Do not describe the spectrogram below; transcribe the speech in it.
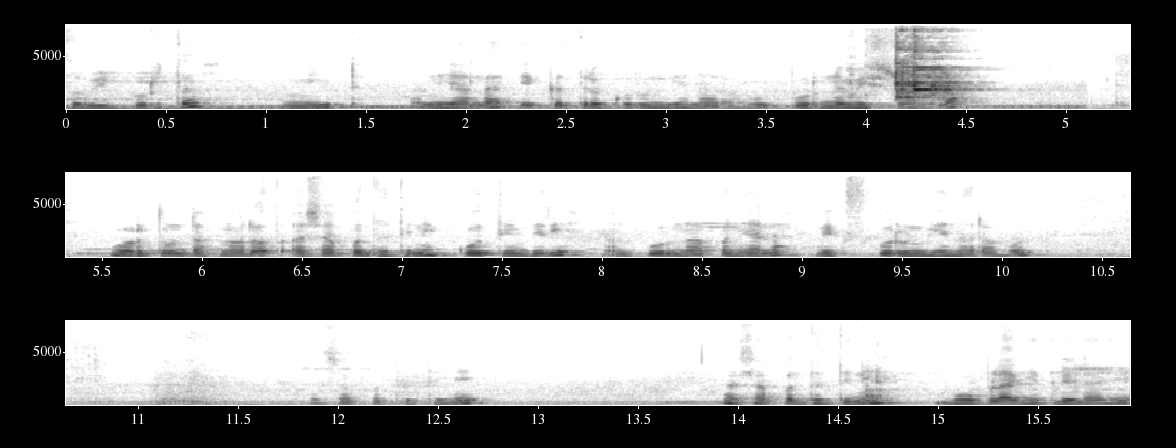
चवीपुरतं मीठ आणि याला एकत्र करून घेणार आहोत पूर्ण मिश्रणाला. वरतून टाकणार आहोत अशा पद्धतीने कोथिंबिरी आणि पूर्ण आपण याला मिक्स करून घेणार आहोत. अशा पद्धतीने. अशा पद्धतीने भोपळा घेतलेला आहे.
